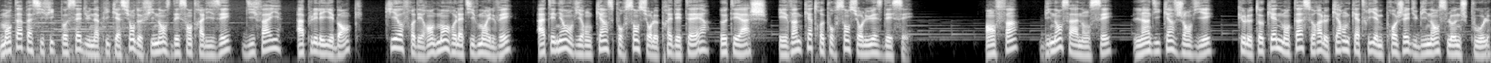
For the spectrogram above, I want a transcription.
Manta Pacific possède une application de finance décentralisée, DeFi, appelée Layebank, qui offre des rendements relativement élevés, atteignant environ 15% sur le prêt d'Ether, ETH, et 24% sur l'USDC. Enfin, Binance a annoncé, lundi 15 janvier, que le token Manta sera le 44e projet du Binance Launch Pool,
